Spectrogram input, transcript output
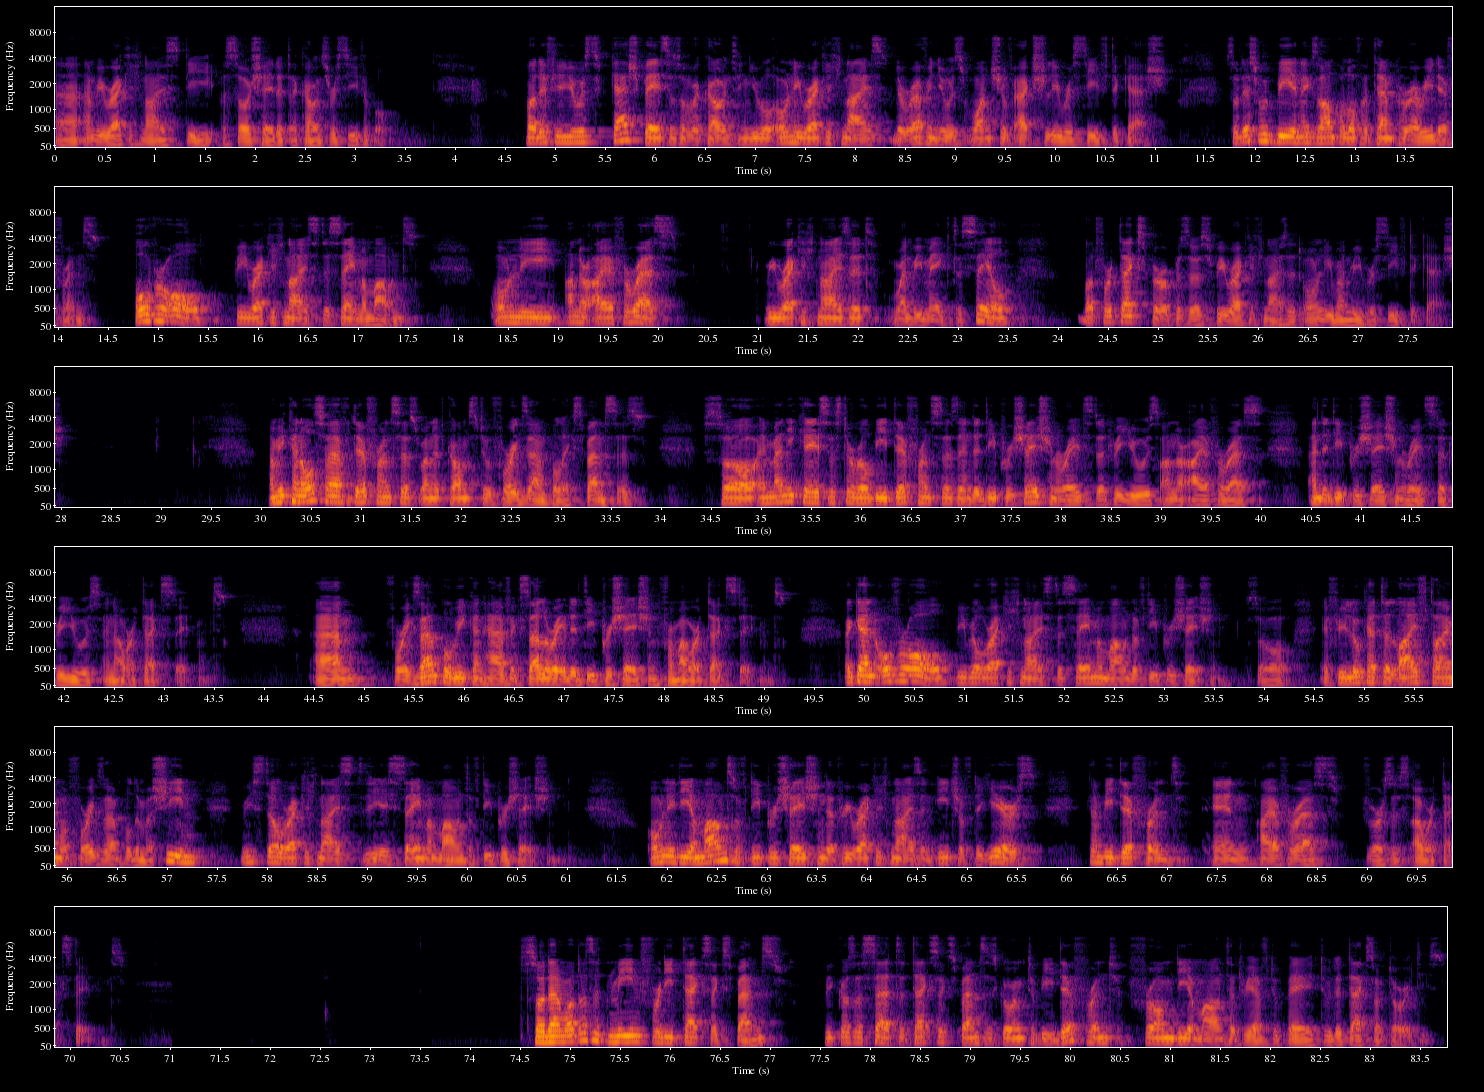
uh, and we recognize the associated accounts receivable. But if you use cash basis of accounting, you will only recognize the revenues once you've actually received the cash. So this would be an example of a temporary difference. Overall, we recognize the same amount. Only under IFRS, we recognize it when we make the sale, but for tax purposes, we recognize it only when we receive the cash. And we can also have differences when it comes to, for example, expenses. So in many cases, there will be differences in the depreciation rates that we use under IFRS and the depreciation rates that we use in our tax statements. And for example, we can have accelerated depreciation from our tax statements. Again, overall, we will recognize the same amount of depreciation. So if we look at the lifetime of, for example, the machine, we still recognize the same amount of depreciation. Only the amounts of depreciation that we recognize in each of the years can be different in IFRS versus our tax statements. So then what does it mean for the tax expense? because I said, the tax expense is going to be different from the amount that we have to pay to the tax authorities.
